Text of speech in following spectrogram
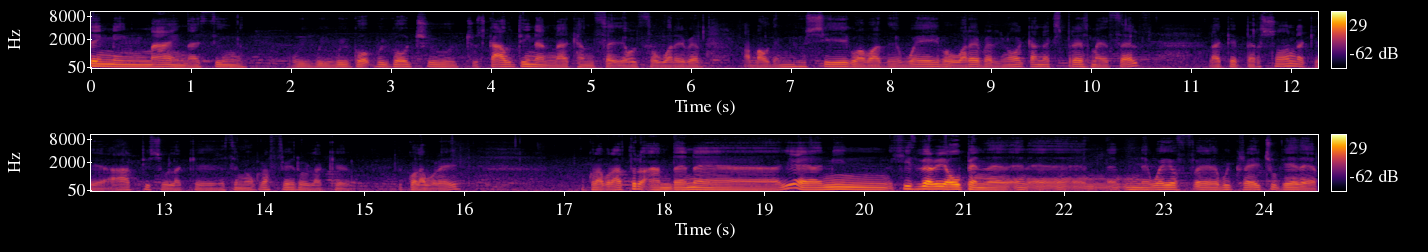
take me in mind. I think we, we, we go we go to, to scouting, and I can say also whatever about the music or about the wave or whatever. You know, I can express myself like a person, like an artist, or like a scenographer, or like a, a collaborator. And then, uh, yeah, I mean, he's very open uh, in the way of uh, we create together.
